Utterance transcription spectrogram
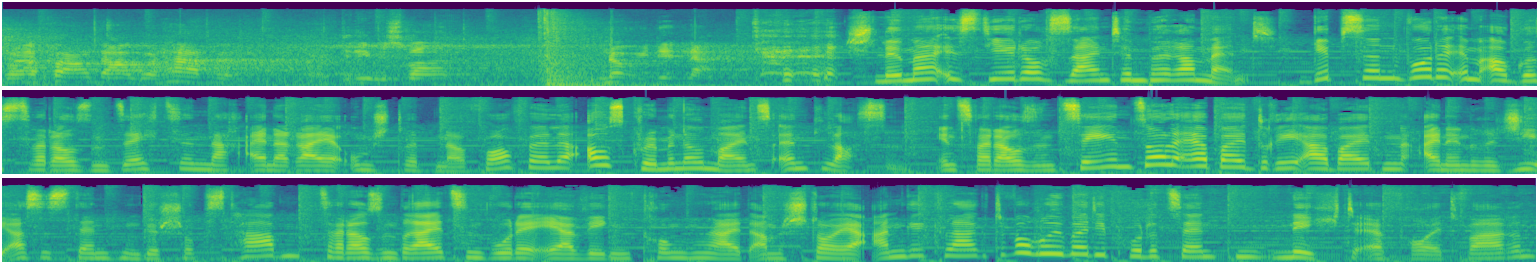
when I found out what happened. Did he respond? No, he did not. Schlimmer ist jedoch sein Temperament. Gibson wurde im August 2016 nach einer Reihe umstrittener Vorfälle aus Criminal Minds entlassen. In 2010 soll er bei Dreharbeiten einen Regieassistenten geschubst haben. 2013 wurde er wegen Trunkenheit am Steuer angeklagt, worüber die Produzenten nicht erfreut waren.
